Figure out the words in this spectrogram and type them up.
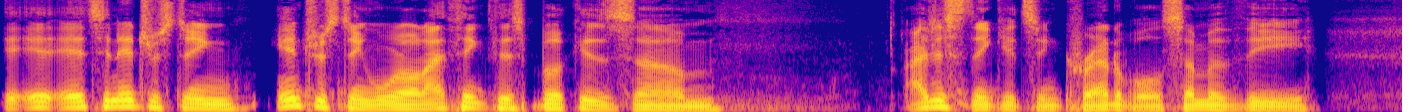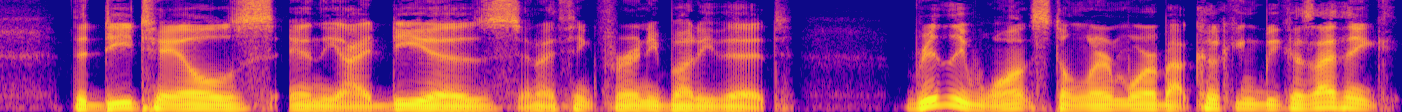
it, it's an interesting interesting world. I think this book is um I just think it's incredible. Some of the the details and the ideas and I think for anybody that really wants to learn more about cooking because I think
